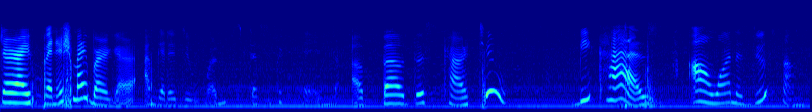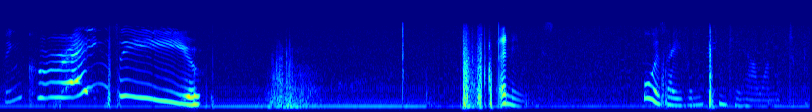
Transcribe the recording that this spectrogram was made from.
After I finish my burger, I'm gonna do one specific thing about this car too. because I want to do something crazy. Anyways, who was I even thinking I wanted to be?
